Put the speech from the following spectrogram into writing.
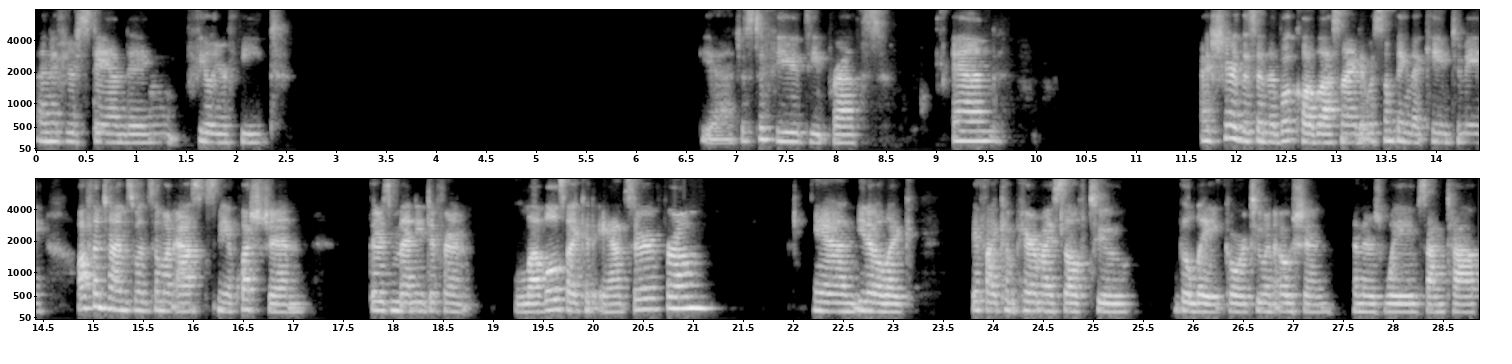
And if you're standing, feel your feet. Yeah, just a few deep breaths. And I shared this in the book club last night. It was something that came to me. Oftentimes, when someone asks me a question, there's many different levels I could answer from. And, you know, like if I compare myself to the lake or to an ocean and there's waves on top,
